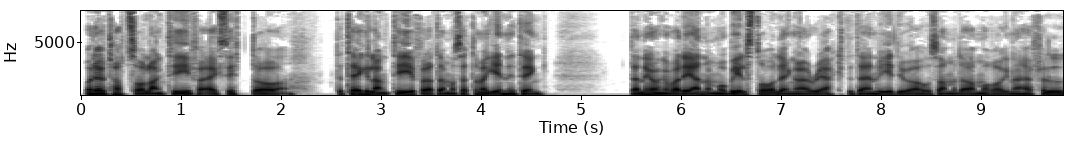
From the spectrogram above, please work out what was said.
Og det har jo tatt så lang tid, for jeg sitter og Det tar lang tid for at jeg må sette meg inn i ting. Denne gangen var det gjennom mobilstråling, og jeg reactet til en video av hun samme dame, Ragna Heffel,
